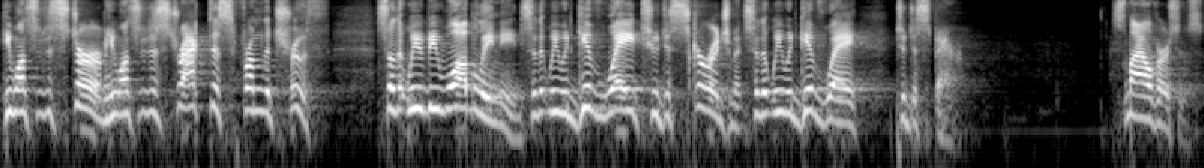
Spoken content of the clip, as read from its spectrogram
He wants to disturb. He wants to distract us from the truth so that we would be wobbly kneed, so that we would give way to discouragement, so that we would give way to despair. Smile verses.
